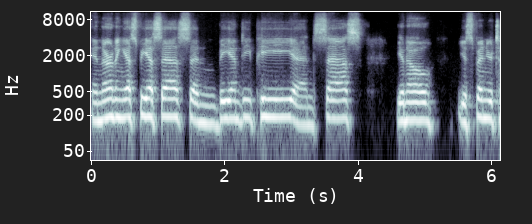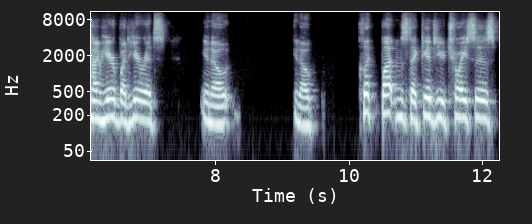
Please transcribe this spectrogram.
in learning SPSS and BMDP and SAS, you know, you spend your time here, but here it's, you know, you know, click buttons that gives you choices.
